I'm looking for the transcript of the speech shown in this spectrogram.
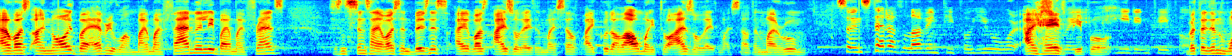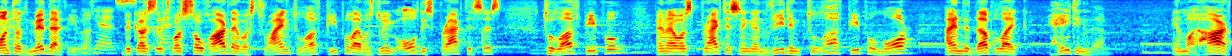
I was annoyed by everyone, by my family, by my friends. Since, since I was in business, I was isolating myself. I could allow me to isolate myself in my room. So instead of loving people, you were I hate people, hating people. But I didn't want to admit that even. Yes, because it was so hard. I was trying to love people. I was doing all these practices to love people. Mhm. And I was practicing and reading to love people more. I ended up like hating them Mhm. in my heart,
